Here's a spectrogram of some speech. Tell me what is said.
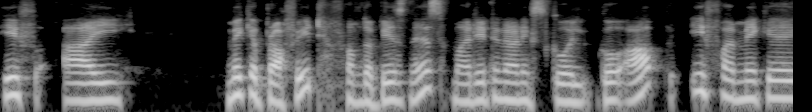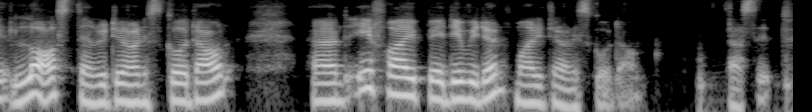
if I make a profit from the business, my return earnings go, go up. If I make a loss, then return earnings go down. And if I pay dividend, my return earnings go down. That's it.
